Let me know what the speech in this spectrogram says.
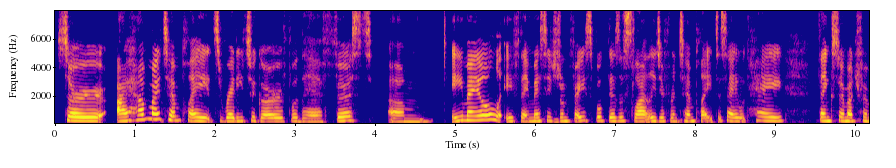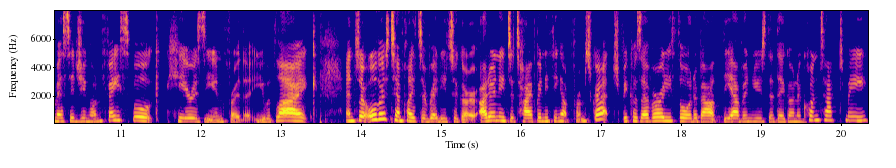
So I have my templates ready to go for their first um, email. If they messaged on Facebook, there's a slightly different template to say, look, hey, Thanks so much for messaging on Facebook. Here is the info that you would like. And so all those templates are ready to go. I don't need to type anything up from scratch because I've already thought about the avenues that they're going to contact me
